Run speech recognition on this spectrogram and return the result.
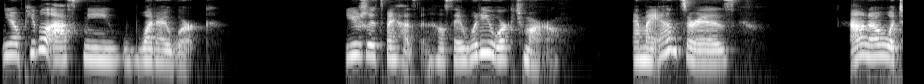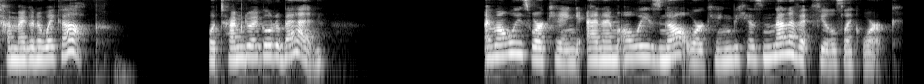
You know, people ask me what I work. Usually it's my husband. He'll say, What do you work tomorrow? And my answer is, I don't know. What time am I going to wake up? What time do I go to bed? I'm always working and I'm always not working because none of it feels like work.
